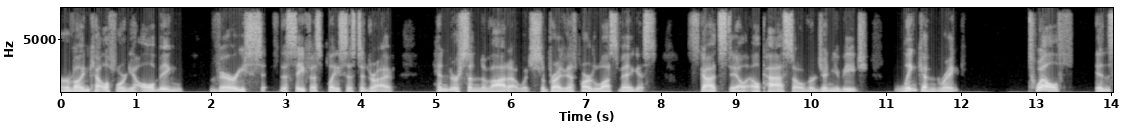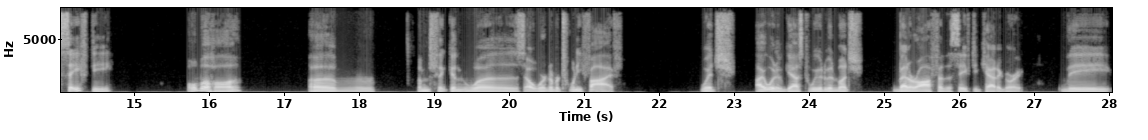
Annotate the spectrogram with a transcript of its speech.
Irvine, California, all being very the safest places to drive. Henderson, Nevada, which surprisingly that's part of Las Vegas. Scottsdale, El Paso, Virginia Beach. Lincoln ranked 12th in safety. Omaha, um, I'm thinking was, oh, we're number 25, which I would have guessed we would have been much better off in the safety category. The,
